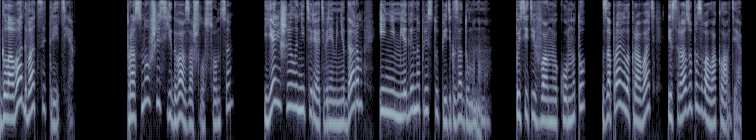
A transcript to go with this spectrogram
Глава 23. Проснувшись, едва взошло солнце, я решила не терять времени даром и немедленно приступить к задуманному. Посетив ванную комнату, заправила кровать и сразу позвала Клавдия.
